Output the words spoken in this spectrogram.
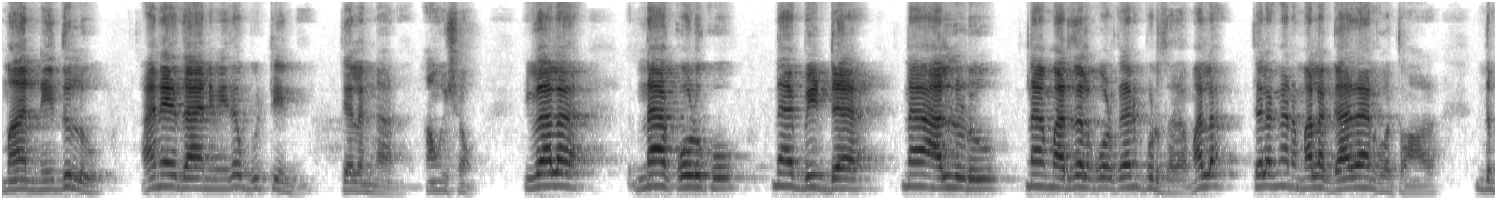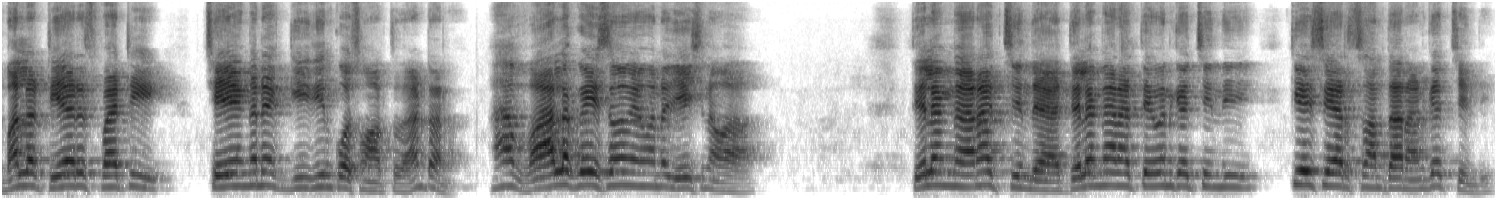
మా నిధులు అనే దాని మీద పుట్టింది తెలంగాణ అంశం. ఇవాళ నా కొడుకు నా బిడ్డ నా అల్లుడు నా మరదల కొడుకు అని పుడుతుందా మళ్ళీ తెలంగాణ మళ్ళీ గాదానికి వస్తాం మళ్ళీ టీఆర్ఎస్ పార్టీ చేయంగానే గీ- దీనికోసం వస్తుందా అంటాను. వాళ్ళ కోసం ఏమన్నా చేసినావా? తెలంగాణ వచ్చిందా? తెలంగాణ తేవనికి వచ్చింది? కేసీఆర్ సంతానానికి వచ్చింది.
